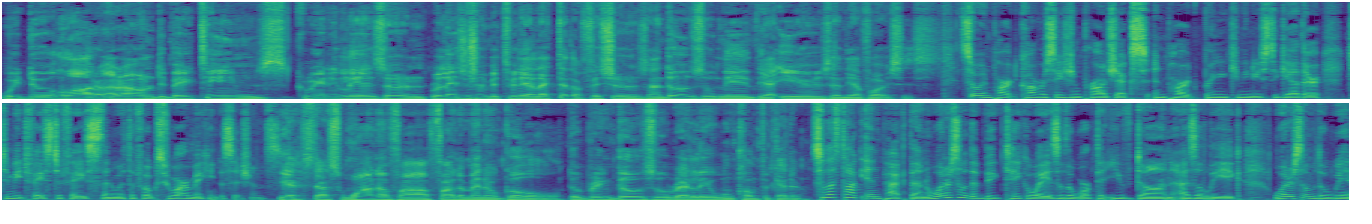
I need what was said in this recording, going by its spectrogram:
we do a lot around debate teams, creating liaison relationship between the elected officials and those who need their ears and their voices. So, in part, conversation projects, in part, bringing communities together to meet face to face then with the folks who are making decisions. Yes, that's one of our fundamental goals to bring those who readily won't come together. So, let's talk impact then. What are some of the big takeaways of the work that you've done as a league? What are some of the wins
